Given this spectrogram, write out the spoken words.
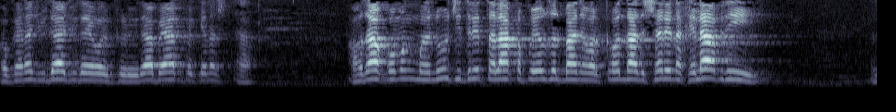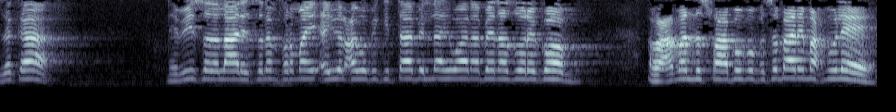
او کنه جدا جدا ور کړیو دا بیان پکې نشته او دا کوم منو چې درې طلاق په یو ځل باندې ور کول دا د شرع نه خلاف دی زکا نبی صلی الله علیه وسلم فرمای ایو العب بکتاب الله وانا بین ازورکم او عمل د صحابه په سبانه محموله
